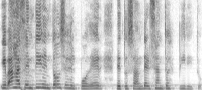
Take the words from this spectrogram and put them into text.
Y vas a sentir entonces el poder de tu, del Santo Espíritu.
